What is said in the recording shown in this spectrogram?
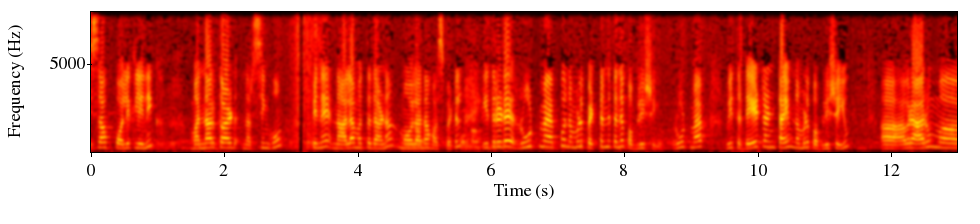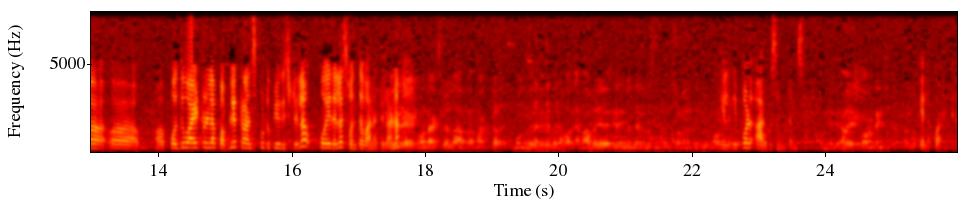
ESAF polyclinic. Mannarkkad nursing home. പിന്നെ നാലാമത്തതാണ് മൗലാന ഹോസ്പിറ്റൽ. ഇതിരുടെ റൂട്ട് മാപ്പ് നമ്മൾ പെട്ടെന്ന് തന്നെ പബ്ലിഷ് ചെയ്യും. Route map with date and time നമ്മൾ പബ്ലിഷ് ചെയ്യും. അവരാരും പൊതുവായിട്ടുള്ള പബ്ലിക് ട്രാൻസ്പോർട്ട് ഉപയോഗിച്ചിട്ടില്ല. പോയതെല്ലാം സ്വന്തം വാഹനത്തിലാണ്. ഇല്ല ഇപ്പോൾ ആർക്കും സിംറ്റംസ് ഇല്ല. Quarantine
